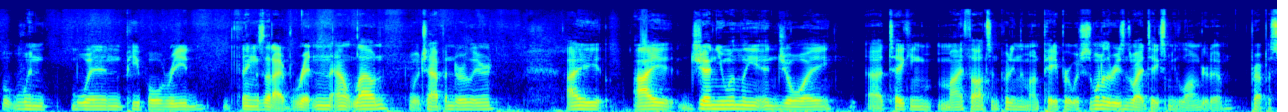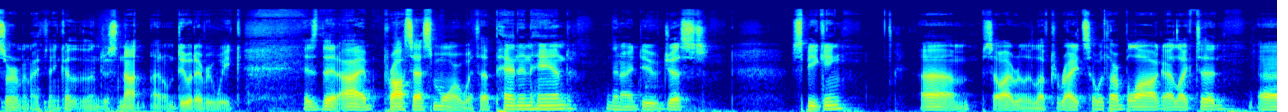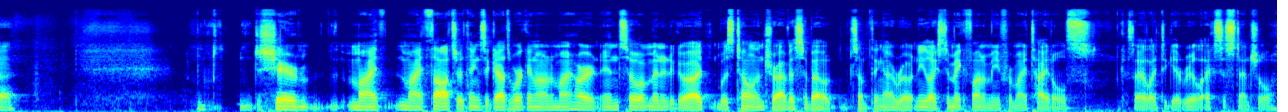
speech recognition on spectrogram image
when when people read things that I've written out loud, which happened earlier, I I genuinely enjoy uh, taking my thoughts and putting them on paper, which is one of the reasons why it takes me longer to prep a sermon. I think, other than just not, I don't do it every week, is that I process more with a pen in hand than I do just speaking. Um, so I really love to write. So with our blog, I like to uh, share my my thoughts or things that God's working on in my heart. And so a minute ago, I was telling Travis about something I wrote, and he likes to make fun of me for my titles because I like to get real existential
